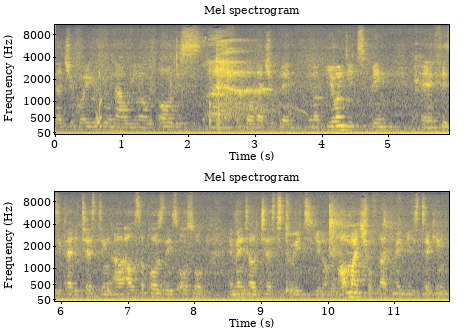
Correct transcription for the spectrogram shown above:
that you're going through now, you know, with all this uh, football that you play, you know, beyond it being uh, physically testing, I I'll suppose there's also a mental test to it. You know, how much of that maybe is taking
